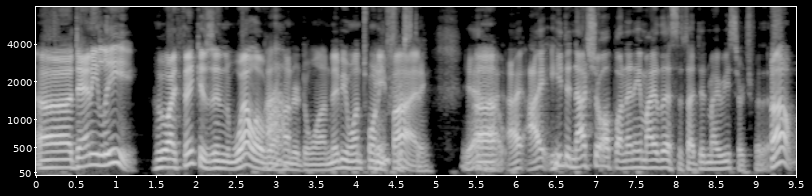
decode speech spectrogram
uh, Danny Lee, who I think is in well over wow. 100 to 1, maybe 125. Yeah, uh, I, I, he did not show up on any of my lists as I did my research for this. Oh,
